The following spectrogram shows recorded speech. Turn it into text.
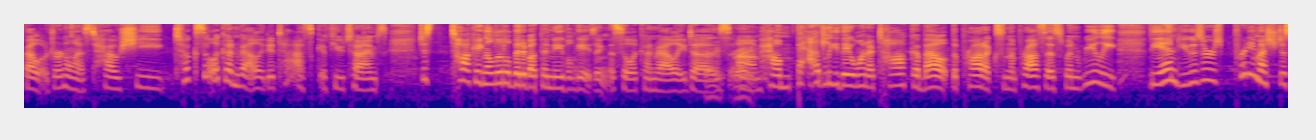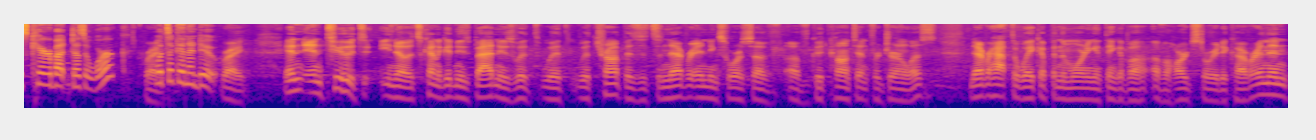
fellow journalist how she took Silicon Valley to task a few times, just talking a little bit about the navel gazing that Silicon Valley does, right, right. Um, Um, how badly they want to talk about the products and the process when really the end users pretty much just care about does it work? Right. What's it going to do? Right. And, and two, it's, you know, it's kind of good news, bad news with, with, with Trump is it's a never ending source of, of good content for journalists. Never have to wake up in the morning and think of a, of a hard story to cover. And then,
